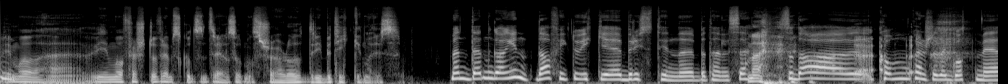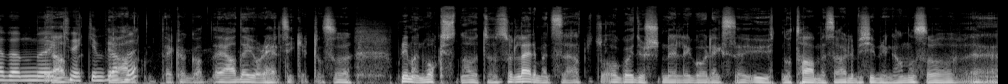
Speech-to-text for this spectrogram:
Vi må, eh, vi må først og fremst konsentrere oss om oss sjøl og drive butikken vår. Men den gangen, da fikk du ikke brysthinnebetennelse. Nei. Så da kom kanskje det godt med den eh, Ja, knekken fra Ja, før? det kan godt, ja, det gjør det helt sikkert. Og så blir man voksen, og så lærer man seg å gå i dusjen eller gå og legge seg uten å ta med seg alle bekymringene, og så, eh,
